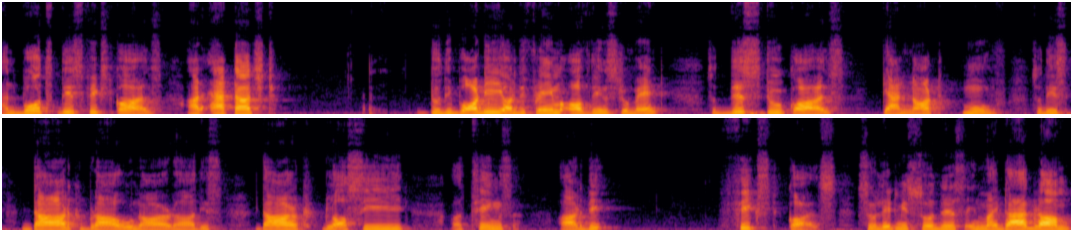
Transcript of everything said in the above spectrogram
and both these fixed coils are attached to the body or the frame of the instrument. So, these two coils cannot move. So, this dark brown or uh, this dark glossy uh, things are the fixed coils. So, let me show this in my diagram.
